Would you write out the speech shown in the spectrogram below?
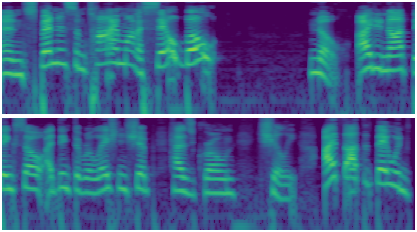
and spending some time on a sailboat? No, I do not think so. I think the relationship has grown chilly. I thought that they would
